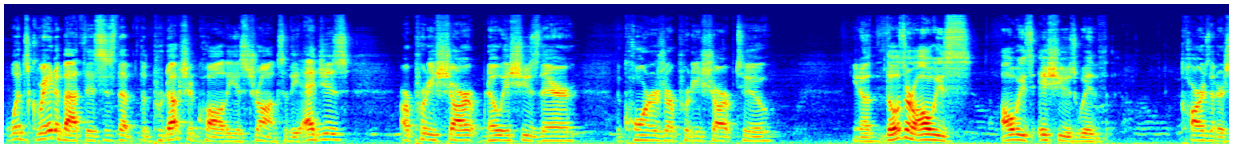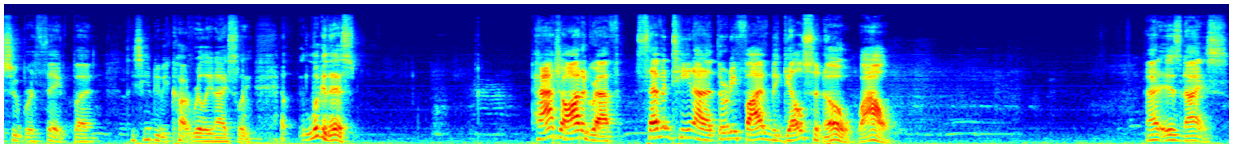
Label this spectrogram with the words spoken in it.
what's great about this is that the production quality is strong. So the edges are pretty sharp, no issues there. The corners are pretty sharp too. You know, those are always always issues with cards that are super thick, but they seem to be cut really nicely. Look at this. Patch autograph, 17 out of 35, Miguel Sano. Wow. That is nice.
